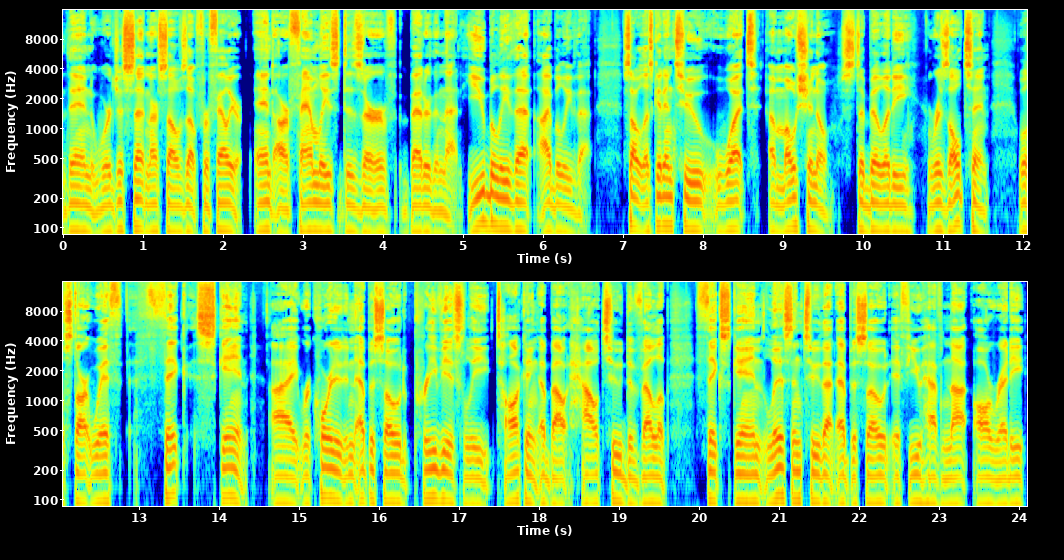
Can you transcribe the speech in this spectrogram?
then we're just setting ourselves up for failure and our families deserve better than that. You believe that. I believe that. So let's get into what emotional stability results in. We'll start with thick skin. I recorded an episode previously talking about how to develop thick skin. Listen to that episode if you have not already,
